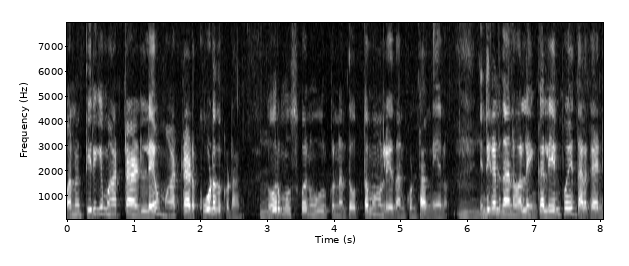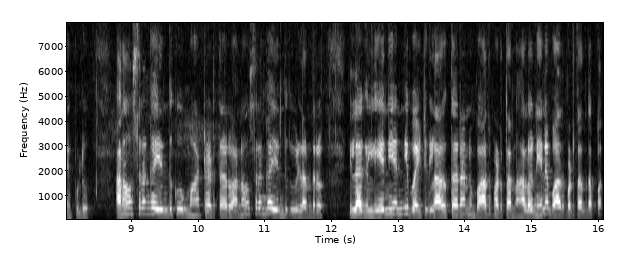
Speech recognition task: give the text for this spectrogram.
మనం తిరిగి మాట్లాడలేం మాట్లాడకూడదు కూడా. నోరు మూసుకొని ఊరుకున్నంత ఉత్తమం లేదనుకుంటాను నేను. ఎందుకంటే దానివల్ల ఇంకా లేనిపోయిన తలకాయ నొప్పులు. అనవసరంగా ఎందుకు మాట్లాడతారు? అనవసరంగా ఎందుకు వీళ్ళందరూ ఇలాగ లేని అన్ని బయటికి లాగుతారని బాధపడతాను. నాలో నేనే బాధపడతాను తప్ప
